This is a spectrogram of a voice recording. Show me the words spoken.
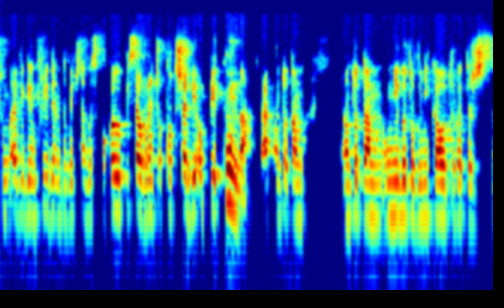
Zum ewigen Frieden, do wiecznego spokoju, pisał wręcz o potrzebie opiekuna. Tak? On to tam on to tam, u niego to wynikało trochę też z,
